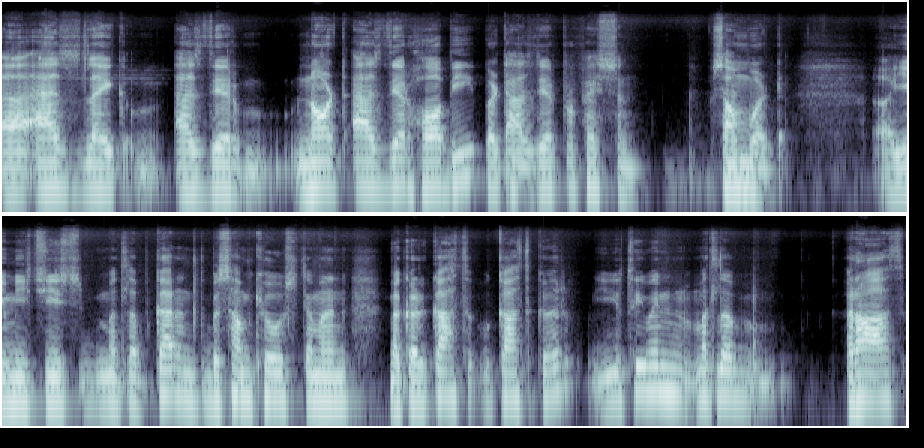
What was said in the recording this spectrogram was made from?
as like as their not as their hobby but as their profession somewhat یِم یہِ چیٖز مطلب کَران بہٕ سَمکھیوُس تِمَن مےٚ کٔر کَتھ کَتھ کٔر یِتھُے وۄنۍ مطلب راتھ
